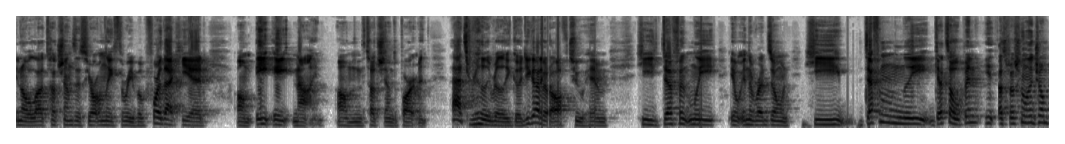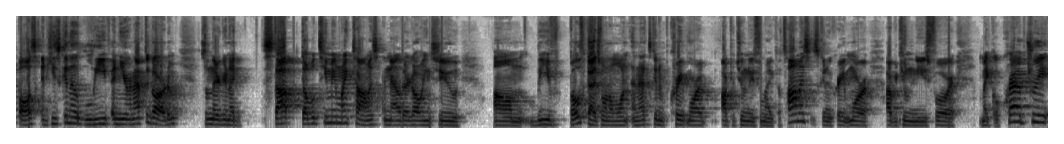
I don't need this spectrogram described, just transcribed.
you know a lot of touchdowns this year, only three, but before that he had um, eight, eight, nine um, in the touchdown department. That's really, really good. You got to give it off to him. He definitely, you know, in the red zone, he definitely gets open, especially on the jump balls, and he's going to leave, and you're going to have to guard him. So they're going to stop double teaming Mike Thomas, and now they're going to um, leave both guys one on one, and that's going to create more opportunities for Michael Thomas. It's going to create more opportunities for Michael Crabtree,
